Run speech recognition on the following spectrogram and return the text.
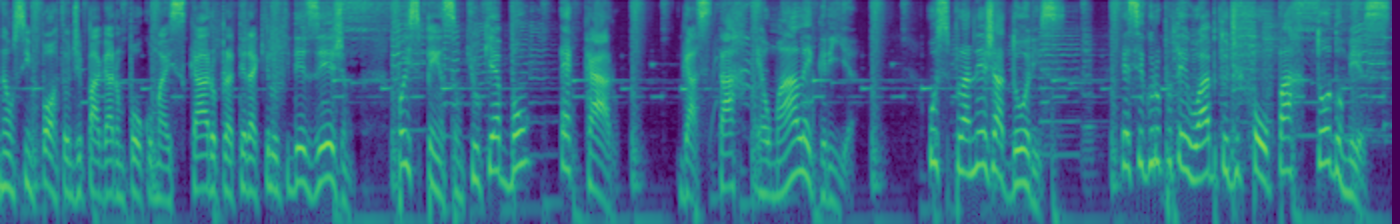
Não se importam de pagar um pouco mais caro para ter aquilo que desejam, pois pensam que o que é bom é caro. Gastar é uma alegria. Os planejadores. Esse grupo tem o hábito de poupar todo mês.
